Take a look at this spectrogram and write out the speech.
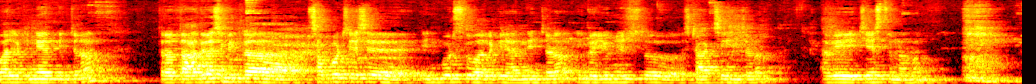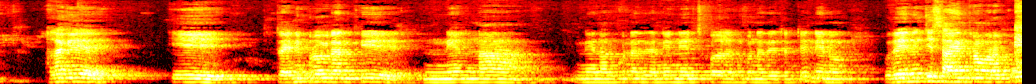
వాళ్ళకి నేర్పించడం తర్వాత ఆదివాసీ మిత్ర సపోర్ట్ చేసే ఇన్పుట్స్ వాళ్ళకి అందించడం ఇంకా యూనిట్స్ స్టార్ట్ చేయించడం అవి చేస్తున్నాను. అలాగే ఈ ట్రైనింగ్ ప్రోగ్రామ్కి నేను నా నేను అనుకున్నది నేను నేర్చుకోవాలనుకున్నది ఏంటంటే నేను ఉదయం నుంచి సాయంత్రం వరకు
